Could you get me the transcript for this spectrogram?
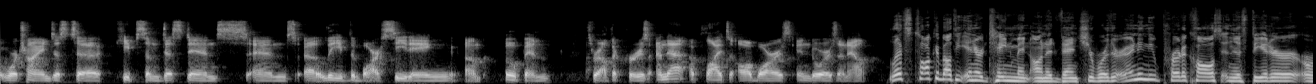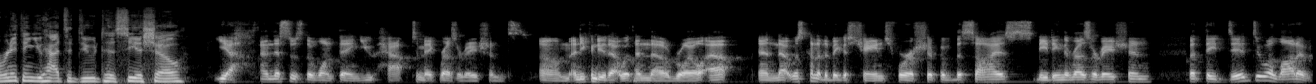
we're trying just to keep some distance and uh, leave the bar seating um, open throughout the cruise. And that applied to all bars, indoors and out. Let's talk about the entertainment on Adventure. Were there any new protocols in the theater or anything you had to do to see a show? Yeah, and this is the one thing you have to make reservations. Um, and you can do that within the Royal app. And that was kind of the biggest change for a ship of the size, needing the reservation but they did do a lot of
